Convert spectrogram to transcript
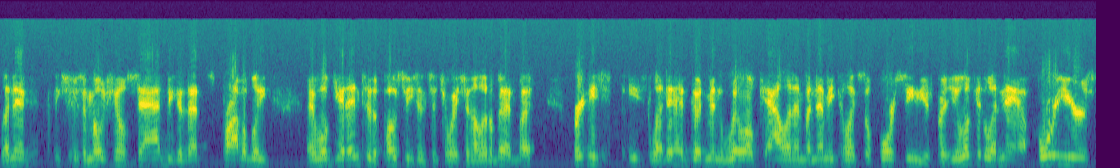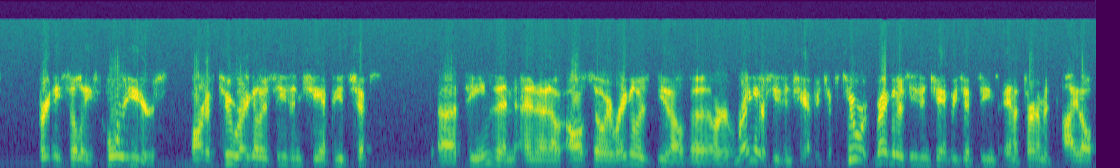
Lynette. I think she was emotional, sad because that's probably, and we'll get into the postseason situation a little bit. But Brittany Solis, Linnea Goodman, Willow Callan, and Benemi Calixto, four seniors. But you look at Linnea, four years. Brittany Solis, four years, part of two regular season championships uh, teams and and also a regular you know the or regular season championships, two regular season championship teams and a tournament title,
